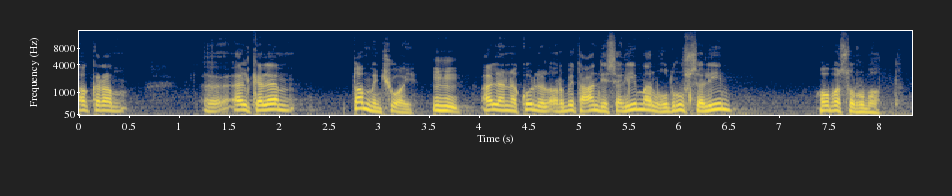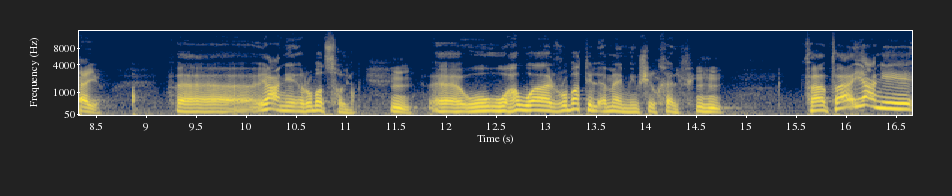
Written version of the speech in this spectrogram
أكرم آه، قال كلام طمن شوية. قال أنا كل الاربطه عندي سليمة الغضروف سليم هو بس الرباط أيوه فيعني رباط صليبي مم. آه، وهو الرباط الأمامي مش الخلفي. ف- فيعني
